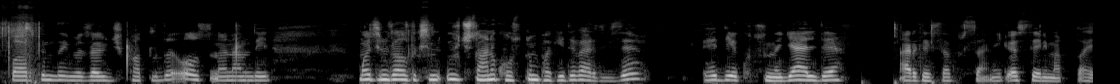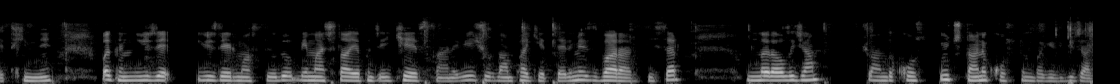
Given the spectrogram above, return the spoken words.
Farkındayım özel gücü patladı. Olsun önemli değil. Maçımızı aldık. Şimdi 3 tane kostüm paketi verdi bize. Hediye kutusuna geldi. Arkadaşlar bir saniye göstereyim hatta etkinliği. Bakın 100, 100 elmas diyordu. Bir maç daha yapınca 2 efsanevi. Şuradan paketlerimiz var arkadaşlar. Bunları alacağım. Şu anda 3 tane kostüm paketi güzel.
